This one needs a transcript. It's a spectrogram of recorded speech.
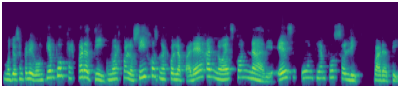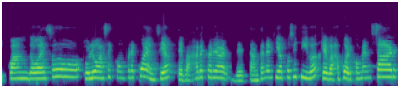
Como yo siempre digo, un tiempo que es para ti, no es con los hijos, no es con la pareja, no es con nadie, es un tiempo solito para ti. Cuando eso tú lo haces con frecuencia, te vas a recargar de tanta energía positiva que vas a poder comenzar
